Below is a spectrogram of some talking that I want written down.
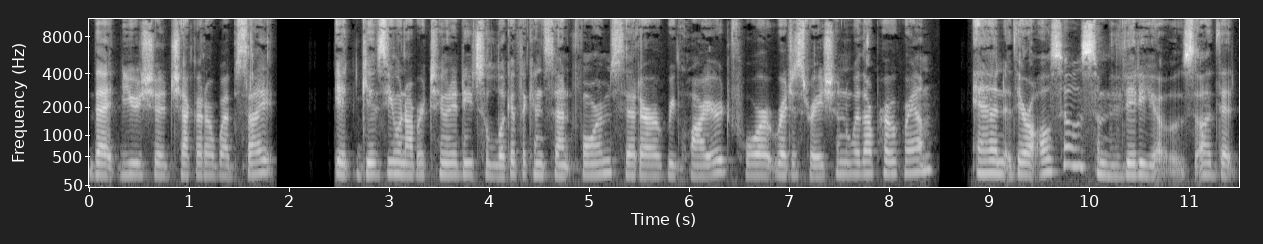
that you should check out our website. It gives you an opportunity to look at the consent forms that are required for registration with our program. And there are also some videos uh, that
